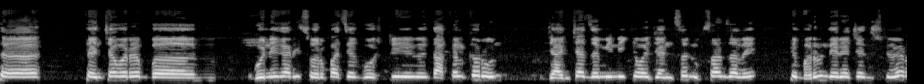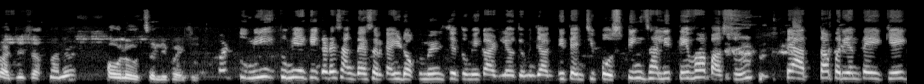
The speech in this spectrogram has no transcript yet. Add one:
त्यांच्यावर गुन्हेगारी स्वरूपाच्या गोष्टी दाखल करून ज्यांच्या जमिनी किंवा ज्यांचं नुकसान झालंय ते भरून देण्याच्या दृष्टीने राज्य शासनानं पावलं उचलली पाहिजेत. पण तुम्ही तुम्ही एकीकडे सांगताय सर काही डॉक्युमेंट जे तुम्ही काढले होते म्हणजे अगदी त्यांची पोस्टिंग झाली तेव्हापासून ते आतापर्यंत एक एक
